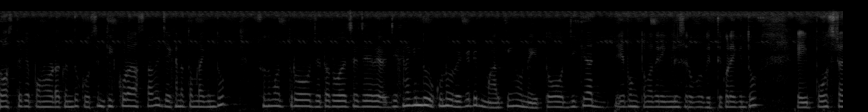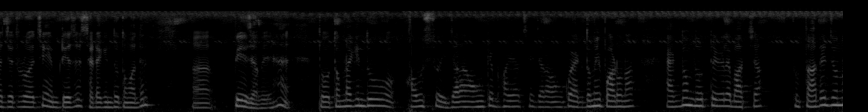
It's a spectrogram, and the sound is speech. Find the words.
দশ থেকে পনেরোটা কিন্তু কোশ্চেন ঠিক করে আসতে হবে, যেখানে তোমরা কিন্তু শুধুমাত্র যেটা রয়েছে যে, যেখানে কিন্তু কোনো নেগেটিভ মার্কিংও নেই। তো জিকে এবং তোমাদের ইংলিশের উপর ভিত্তি করে কিন্তু এই পোস্টটা যেটা রয়েছে এমটিএসের সেটা কিন্তু তোমাদের পেয়ে যাবে হ্যাঁ? তো তোমরা কিন্তু অবশ্যই যারা অঙ্কে ভয় আছে, যারা অঙ্ক একদমই পারো না একদম ধরতে গেলে বাচ্চা। তো তাদের জন্য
